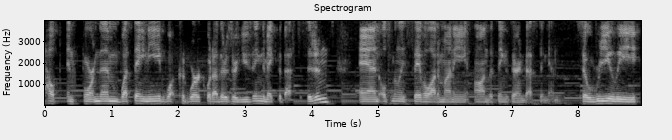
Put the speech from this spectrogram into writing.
help inform them what they need, what could work, what others are using to make the best decisions, and ultimately save a lot of money on the things they're investing in. So, really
